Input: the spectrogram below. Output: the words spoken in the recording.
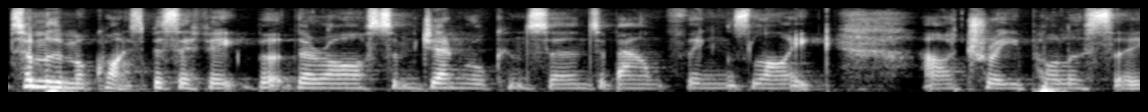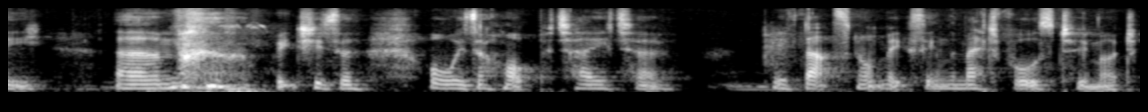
some of them are quite specific, but there are some general concerns about things like our tree policy, um, which is a, always a hot potato if that's not mixing the metaphors too much.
